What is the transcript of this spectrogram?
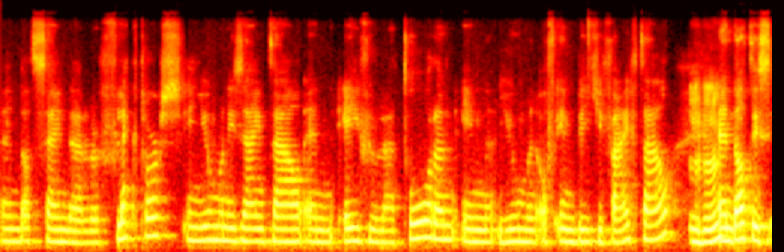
en dat zijn de reflectors in Human Design taal en evaluatoren in Human of in BG5 taal. Mhm. En dat is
